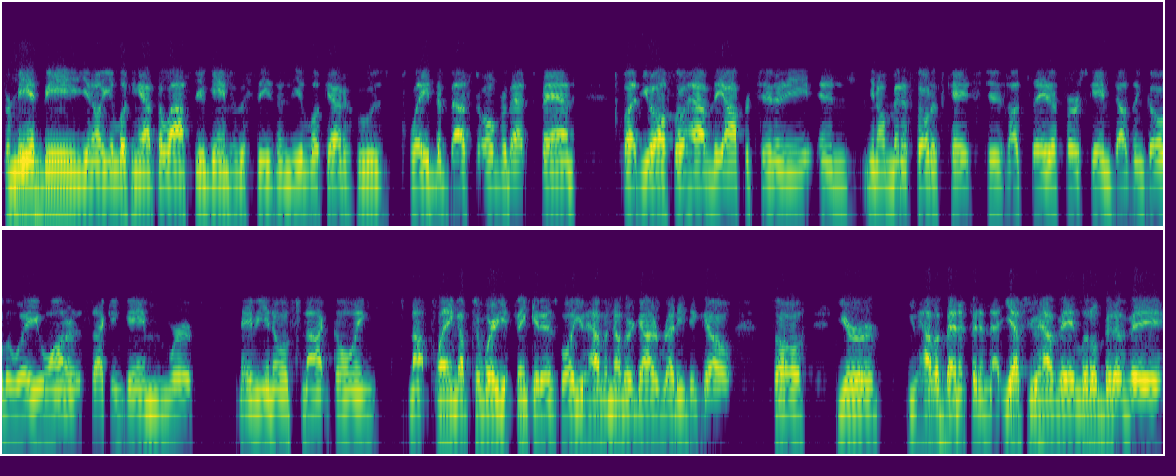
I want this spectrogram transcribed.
for me, it'd be you know you're looking at the last few games of the season, you look at who's played the best over that span, but you also have the opportunity in you know Minnesota's case to let's say the first game doesn't go the way you want or the second game where maybe you know it's not going not playing up to where you think it is, well, you have another guy ready to go. So you're you have a benefit in that. Yes, you have a little bit of a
